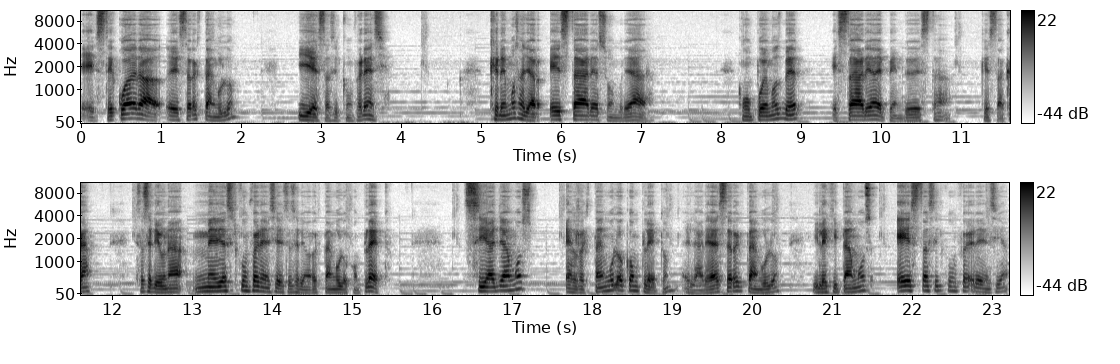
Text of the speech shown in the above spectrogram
este cuadrado, este rectángulo y esta circunferencia queremos hallar esta área sombreada. Como podemos ver, esta área depende de esta que está acá. Esta sería una media circunferencia y este sería un rectángulo completo. Si hallamos el rectángulo completo, el área de este rectángulo, y le quitamos esta circunferencia,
